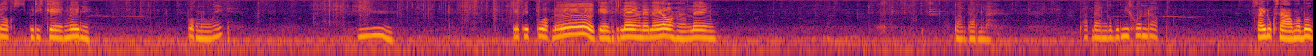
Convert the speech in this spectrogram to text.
ดอกปริแกงเลยนี่ พวกน้อย อืม เก็บเห็ดปวกเด้อ แกงกินแรงได้แล้วอาหารแรง ปากดังเลยปากดังกับบ่มีคนดอก ใส่ลูกสาวมาเบิ่ง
